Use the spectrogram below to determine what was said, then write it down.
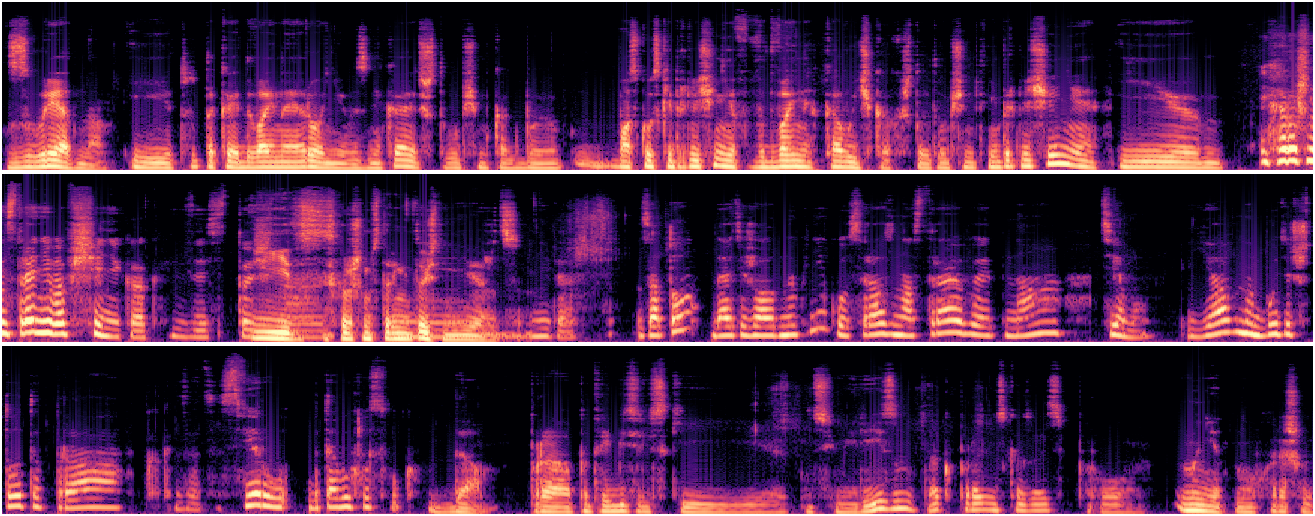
заурядно. И тут такая двойная ирония возникает, что, в общем, как бы московские приключения в двойных кавычках, что это, в общем-то, не приключения, и... И хорошее настроение вообще никак здесь точно... И с хорошим настроением точно не вяжется. Не вяжется. Зато «Дайте жалобную книгу» сразу настраивает на тему. Явно будет что-то про, как называется, сферу бытовых услуг. Да, про потребительский консюмеризм, так правильно сказать, про... Ну нет, ну хорошо,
